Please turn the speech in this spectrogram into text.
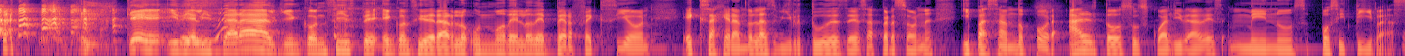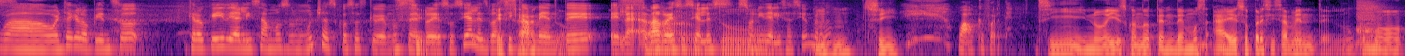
que idealizar a alguien consiste en considerarlo un modelo de perfección, exagerando las virtudes de esa persona y pasando por alto sus cualidades menos positivas. Wow, ahorita que lo pienso, creo que idealizamos muchas cosas que vemos Sí. en redes sociales. Básicamente, eh, la- las redes sociales son idealización, ¿verdad? Sí. Wow, qué fuerte. Sí, ¿no? Y es cuando tendemos a eso precisamente, ¿no? Como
